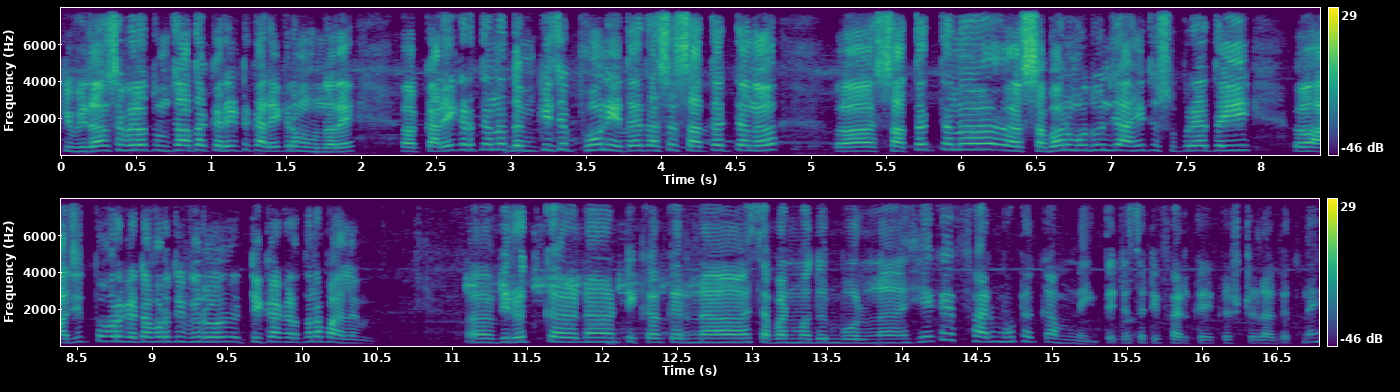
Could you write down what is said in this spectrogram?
की विधानसभेला तुमचा आता करेक्ट कार्यक्रम होणार आहे. कार्यकर्त्यांना धमकीचे फोन येत आहेत. असं सातत्यानं सातत्यानं सभांमधून जे आहे ते सुप्रियाताई अ, अजित पवार गटावरती विरोध टीका करताना पाहायला मिळते. विरोध करणं टीका करणं सभांमधून बोलणं हे काही फार मोठं काम नाही. त्याच्यासाठी फार काही कष्ट लागत नाही.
